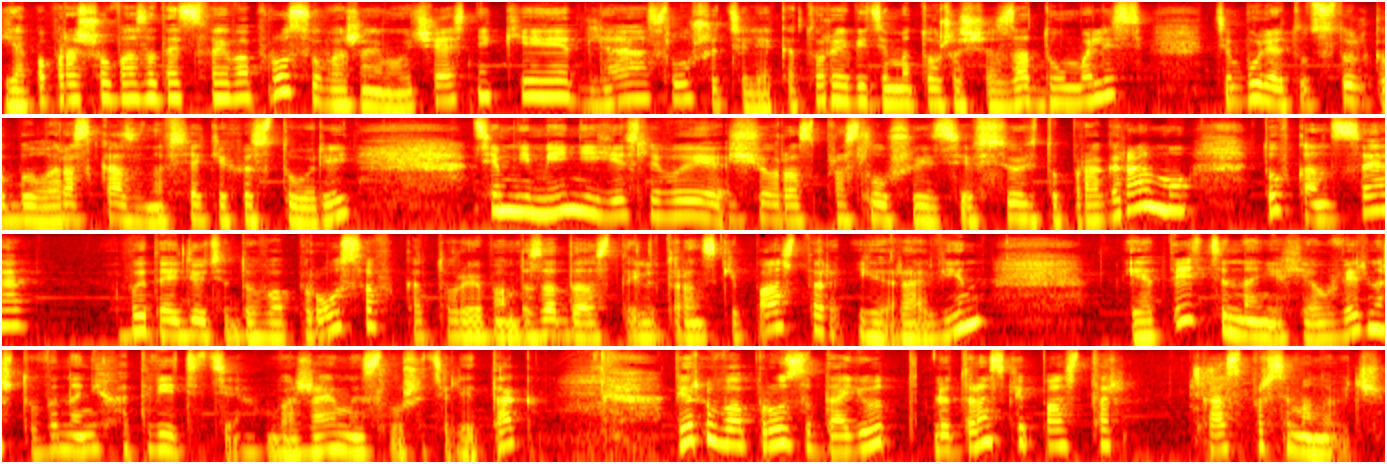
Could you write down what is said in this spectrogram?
Я попрошу вас задать свои вопросы, уважаемые участники, для слушателей, которые, видимо, тоже сейчас задумались. Тем более тут столько было рассказано всяких историй. Тем не менее, если вы еще раз прослушаете всю эту программу, то в конце вы дойдете до вопросов, которые вам задаст и лютеранский пастор, и раввин, и ответьте на них. Я уверена, что вы на них ответите, уважаемые слушатели. Итак, первый вопрос задает лютеранский пастор Каспар Симонович.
